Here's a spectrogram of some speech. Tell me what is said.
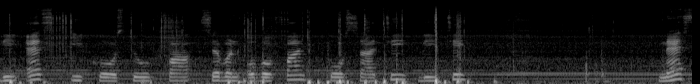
ds equals to 5, 7 over 5 cosine t dt. Next,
